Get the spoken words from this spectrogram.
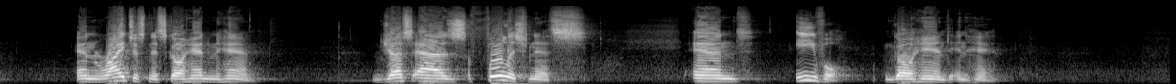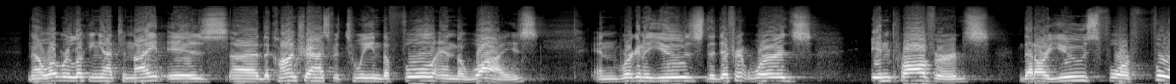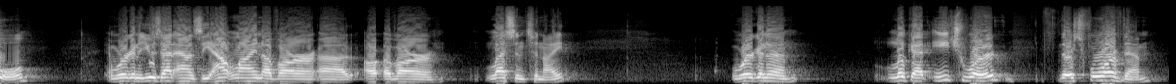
and righteousness go hand in hand, just as foolishness and evil go hand in hand. Now, what we're looking at tonight is uh, the contrast between the fool and the wise. And we're going to use the different words in Proverbs that are used for fool. And we're going to use that as the outline of our, uh, of our lesson tonight. We're going to look at each word. There's four of them.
